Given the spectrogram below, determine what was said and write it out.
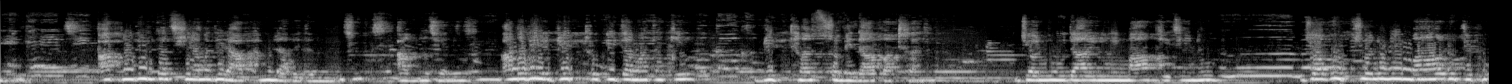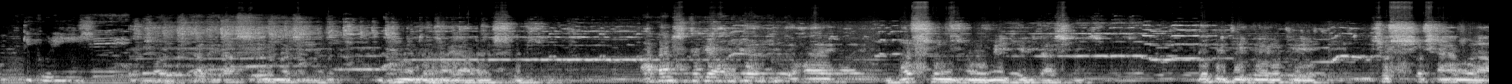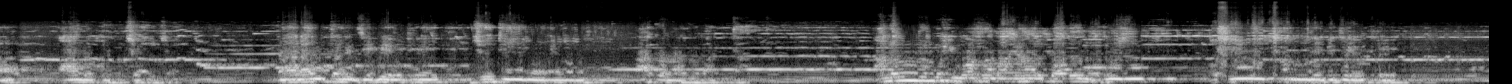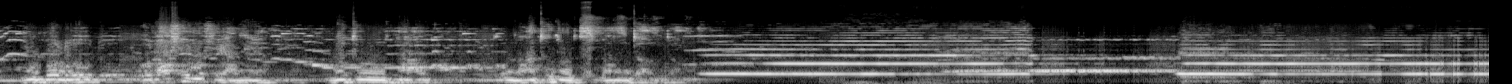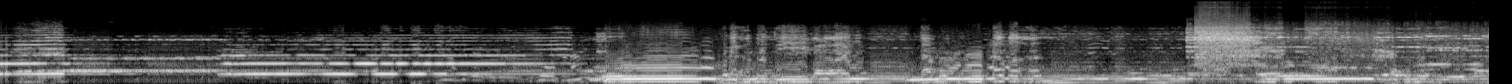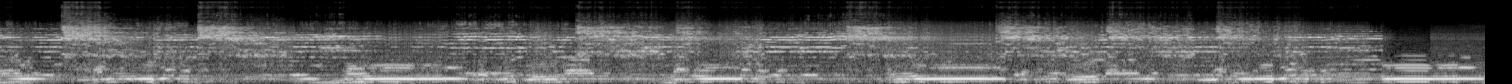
আপনাদের কাছে আমাদের আকুল আবেদন। আমরা যেন আমাদের বৃদ্ধ পিতা মাতাকে বৃদ্ধাশ্রমে না পাঠাই। জন্মদায়িনী মাকে যেন জগৎ জননী মা রূপে ভক্তি করি। আকাশ থেকে অন্তর্হিত হয় বর্ষণ মেঘের রাশি প্রকৃতি হয়ে ওঠে শস্য শ্যামলা আলোক উজ্জ্বল তার অন্তরে জেগে ওঠে জ্যোতির্ময় আগমন বার্তা আনন্দময়ী মহামায়ার পদধূলি অসীম ছন্দে বেজে ওঠে। রূপলোক ও রসরসে আনে নতুন ভাব ও মাধুরীর স্পন্দন।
